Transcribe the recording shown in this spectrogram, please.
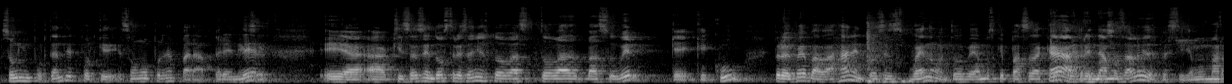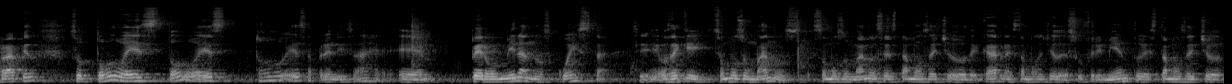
Son importantes porque son oportunidades para aprender. Eh, quizás en dos, tres años todo, va, todo va, a subir, que, que Q, pero después va a bajar, entonces, bueno, entonces veamos qué pasa acá, aprendamos algo y después sigamos más rápido. So, todo es, todo es, todo es aprendizaje. Eh, pero mira, nos cuesta. Eh, o sea que somos humanos, somos humanos, estamos hechos de carne, estamos hechos de sufrimiento, estamos hechos,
